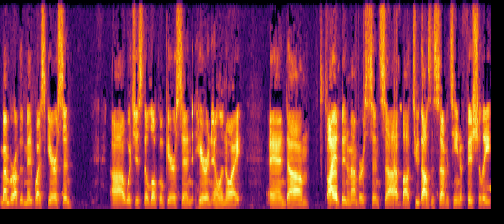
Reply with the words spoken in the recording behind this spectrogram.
member of the Midwest Garrison, uh, which is the local garrison here in Illinois. And um, I had been a member since uh, about 2017 officially.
